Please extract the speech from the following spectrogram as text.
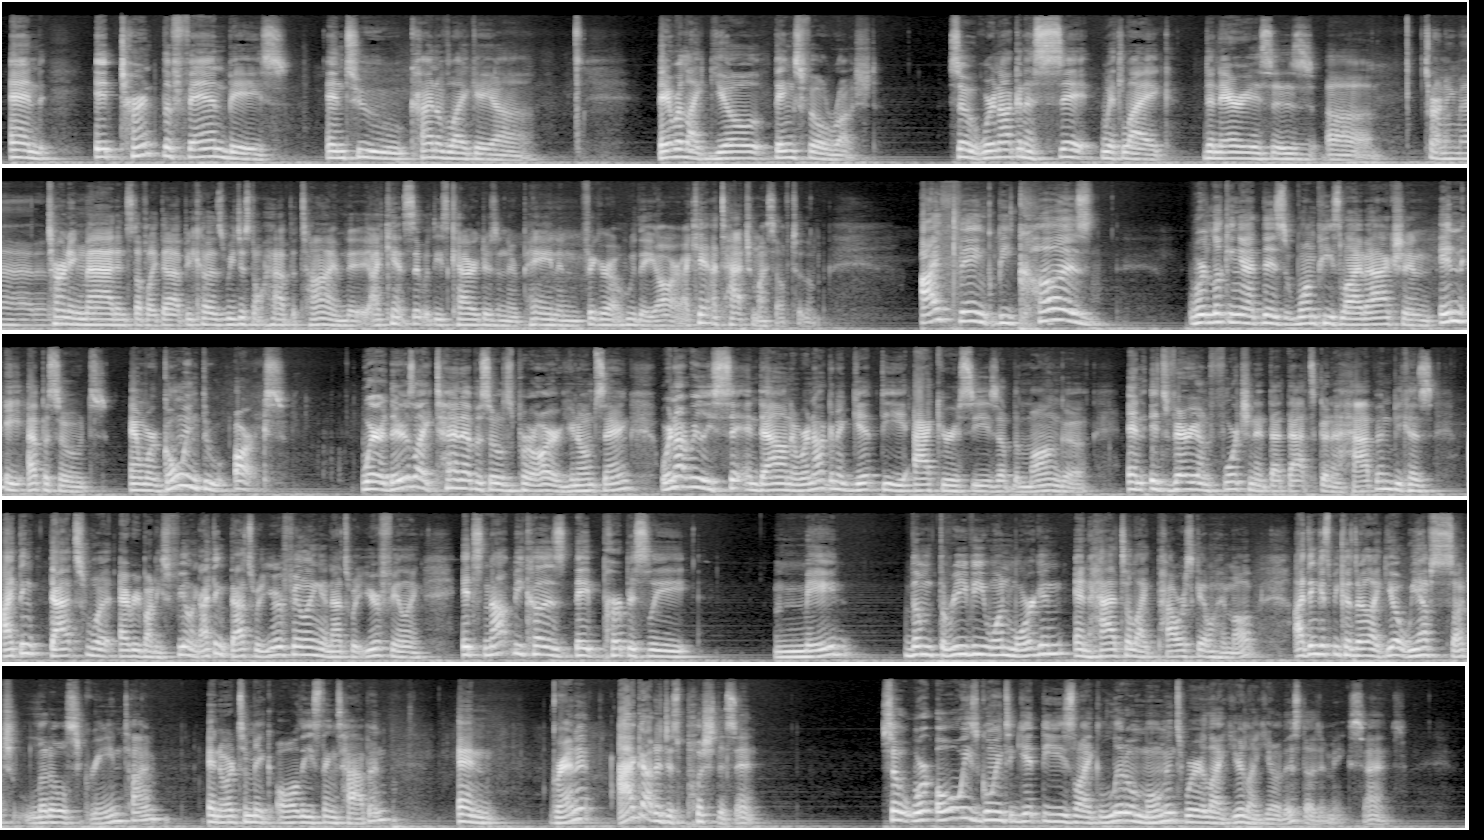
And it turned the fan base into kind of like a uh, they were like, yo, things feel rushed. So we're not gonna sit with like Daenerys's uh turning mad. And, turning mad and stuff like that because we just don't have the time. I can't sit with these characters in their pain and figure out who they are. I can't attach myself to them. I think because we're looking at this One Piece live action in eight episodes and we're going through arcs where there's like 10 episodes per arc, you know what I'm saying? We're not really sitting down and we're not going to get the accuracies of the manga. And it's very unfortunate that that's going to happen because I think that's what everybody's feeling. I think that's what you're feeling and that's what you're feeling it's not because they purposely made them 3v1 Morgan and had to like power scale him up. I think it's because they're like, yo, we have such little screen time in order to make all these things happen. And granted, I got to just push this in. So we're always going to get these like little moments where like you're like, yo, this doesn't make sense.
